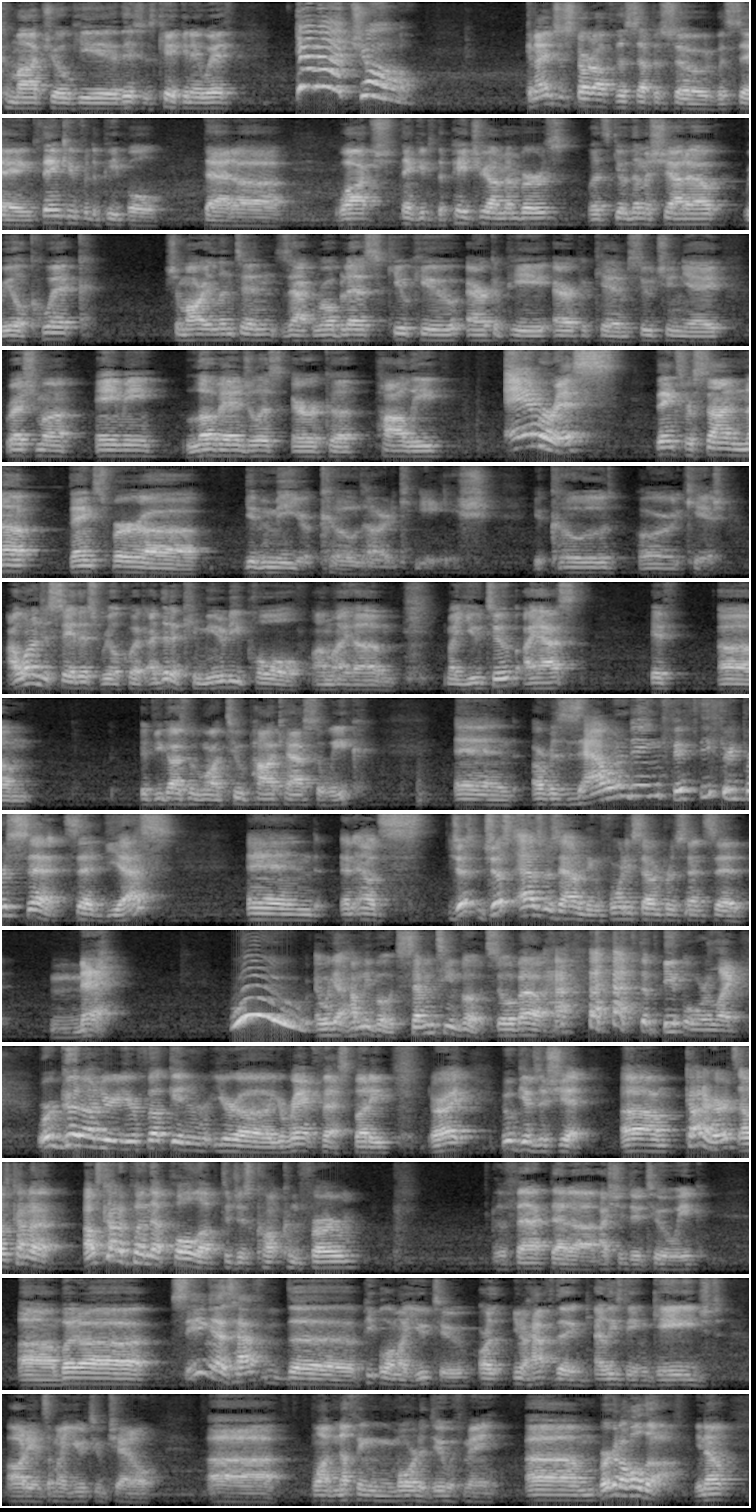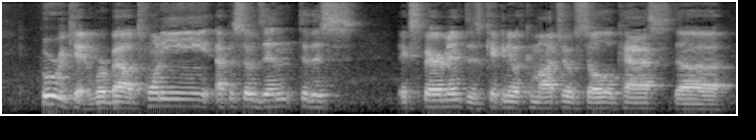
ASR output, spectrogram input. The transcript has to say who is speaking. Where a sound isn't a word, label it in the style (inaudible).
Speaker 1: Camacho here. This is Kicking It with Camacho. Can I just start off this episode with saying thank you for the people that uh, watch. Thank you to the Patreon members. Let's give them a shout out real quick. Shamari Linton, Zach Robles, QQ, Erica P, Erica Kim, Sue Chinye, Reshma, Amy, Love Angeles, Erica, Polly, Amorous. Thanks for signing up. Thanks for uh, giving me your cold hard cash. Your cold hard cash. I want to say this real quick. I did a community poll on my um, my YouTube. I asked if um, if you guys would want two podcasts a week, and a resounding fifty three percent said yes, and an outs just just as resounding forty seven percent said meh. Woo! And we got how many votes? Seventeen votes. So about (laughs) half, the people were like, "We're good on your your fucking your uh, your rant fest, buddy." All right, who gives a shit? Um, kind of hurts. I was kind of I was kind of putting that poll up to just co- confirm the fact that uh, I should do two a week. Uh, but uh, seeing as half of the people on my YouTube, or you know, half the at least the engaged audience on my YouTube channel, uh, want nothing more to do with me, um, we're gonna hold off. You know, who are we kidding? We're about twenty episodes into this experiment, this kicking it with Camacho solo cast. Uh,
